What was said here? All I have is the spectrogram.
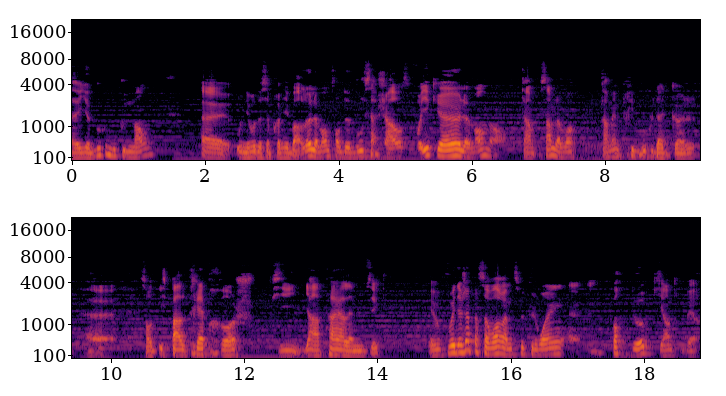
Il y a beaucoup, beaucoup de monde. au niveau de ce premier bar-là, le monde sont debout, ça jase. Vous voyez que le monde semble avoir quand même pris beaucoup d'alcool. Euh, ils parlent très proches, puis ils enterrent la musique. Et vous pouvez déjà percevoir un petit peu plus loin euh, une porte double qui entre ouverte.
